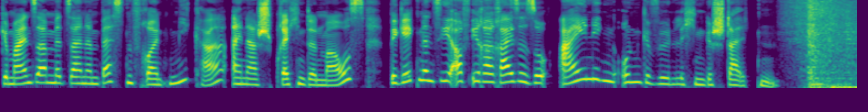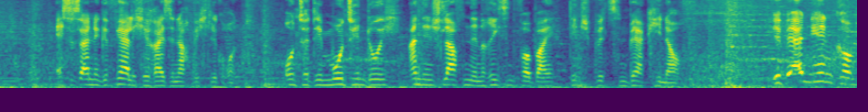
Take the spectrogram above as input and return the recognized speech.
Gemeinsam mit seinem besten Freund Mika, einer sprechenden Maus, begegnen sie auf ihrer Reise so einigen ungewöhnlichen Gestalten. Es ist eine gefährliche Reise nach Wichtelgrund. Unter dem Mond hindurch, an den schlafenden Riesen vorbei, den spitzen Berg hinauf. Wir werden hinkommen,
